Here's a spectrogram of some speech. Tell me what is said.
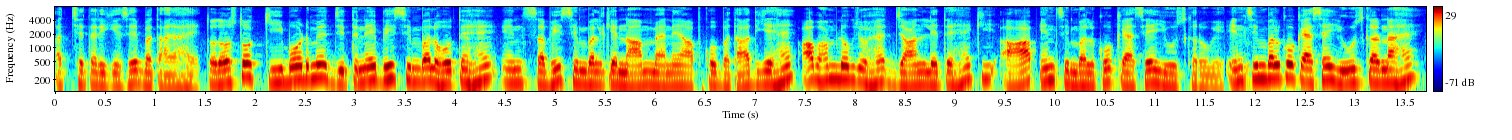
अच्छे तरीके से बताया है। तो दोस्तों कीबोर्ड में जितने भी सिंबल होते हैं, इन सभी सिंबल के नाम मैंने आपको बता दिए हैं। अब हम लोग जो है जान लेते हैं कि आप इन सिंबल को कैसे यूज़ करोगे। इन सिंबल को कैसे यूज़ करना है?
